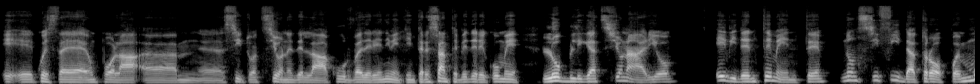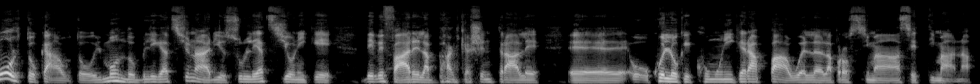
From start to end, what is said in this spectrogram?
E, e, questa è un po' la uh, situazione della curva dei rendimenti. Interessante vedere come l'obbligazionario evidentemente non si fida troppo, è molto cauto il mondo obbligazionario sulle azioni che deve fare la banca centrale eh, o quello che comunicherà Powell la prossima settimana.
